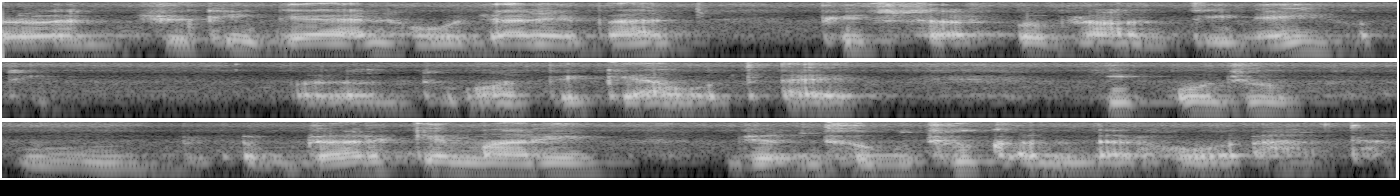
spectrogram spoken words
रज्जु की ज्ञान हो जाने पर फिर सर्प भ्रांति नहीं होती। परंतु वहाँ पे क्या होता है कि वो जो डर के मारे जो धुक धुक अंदर हो रहा था,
